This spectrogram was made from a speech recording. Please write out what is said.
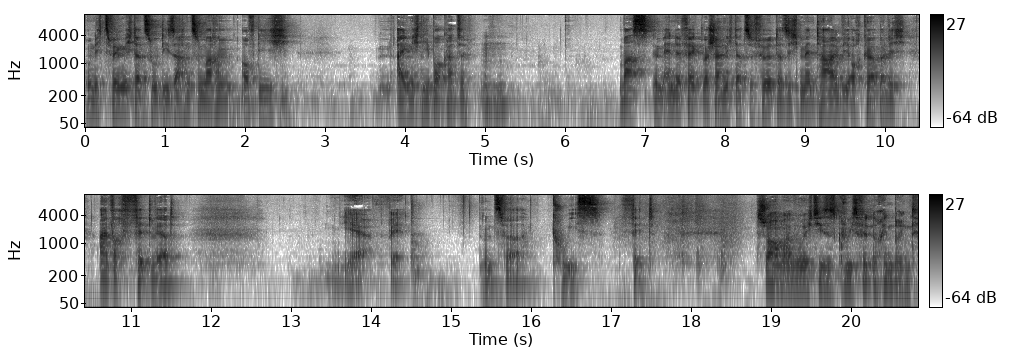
Und ich zwinge mich dazu, die Sachen zu machen, auf die ich eigentlich nie Bock hatte. Was im Endeffekt wahrscheinlich dazu führt, dass ich mental wie auch körperlich einfach fit werde. Yeah, fett. Und zwar Quiz fit. Schauen wir mal, wo ich dieses Quiz-Fit noch hinbringt.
